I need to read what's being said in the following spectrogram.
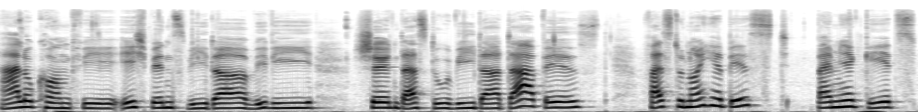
Hallo Comfy, ich bin's wieder, Vivi. Schön, dass du wieder da bist. Falls du neu hier bist, bei mir geht's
